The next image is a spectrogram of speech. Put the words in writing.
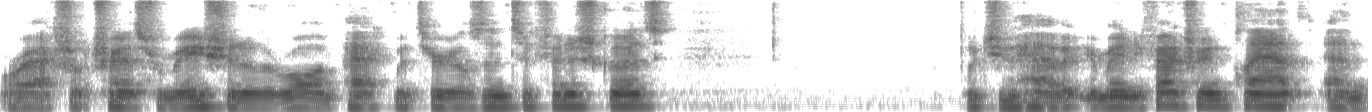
or actual transformation of the raw and packed materials into finished goods which you have at your manufacturing plant, and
